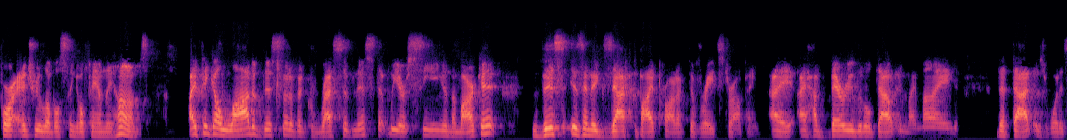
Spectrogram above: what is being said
for entry level single family homes. I think a lot of this sort of aggressiveness that we are seeing in the market, this is an exact byproduct of rates dropping. I, I have very little doubt in my mind that that is what is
